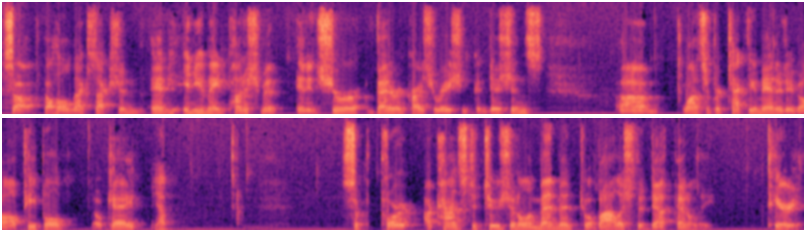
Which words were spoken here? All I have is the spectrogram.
So the whole next section, and inhumane punishment and ensure better incarceration conditions. Um, wants to protect the humanity of all people. Okay. Yep. Support a constitutional amendment to abolish the death penalty. Period.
